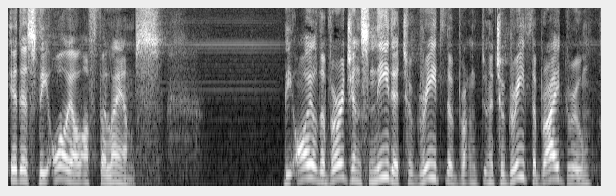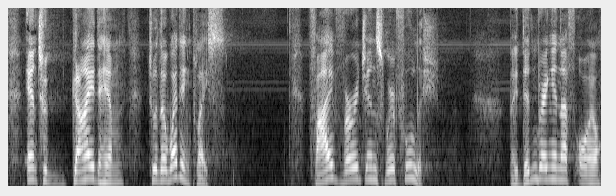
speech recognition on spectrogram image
it is the oil of the lamps. The oil the virgins needed to greet the, to greet the bridegroom and to guide him to the wedding place. Five virgins were foolish. They didn't bring enough oil.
